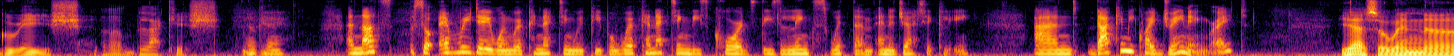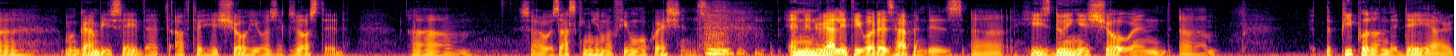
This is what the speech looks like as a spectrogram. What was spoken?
grayish, uh, blackish. Okay. And that's so every day when we're connecting with people, we're connecting these cords, these links with them energetically. And that can be quite draining, right? Yeah. So when uh, Mugambi said that after his show he was exhausted, um, so I was asking him a few more questions. and in reality, what has happened is uh, he's doing his show, and um, the people on the day are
